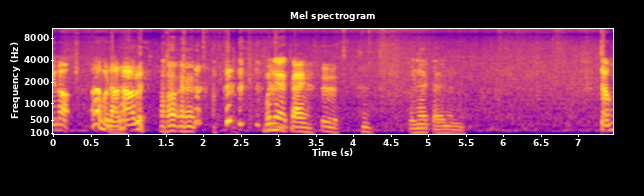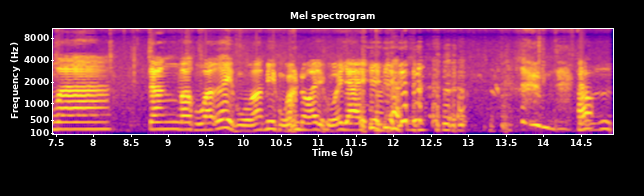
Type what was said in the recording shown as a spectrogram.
อยู่เนาะเออเหมือนนายทามเลยบ่แน่ใจเออเป็นแน่ใจนั่นจังว่าจังว่าหัวเอ้ยหัว มีหัวน้อยหัวใหญ่ เอ้าคัน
